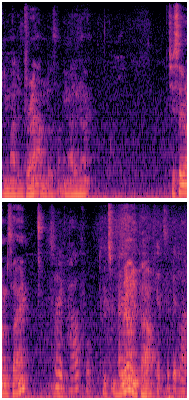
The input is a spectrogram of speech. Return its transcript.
You might have drowned or something. I don't know. Do you see what I'm saying? It's very powerful. It's And really powerful. It's a bit like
